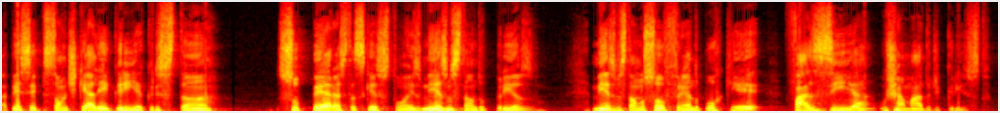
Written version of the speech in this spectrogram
A percepção de que a alegria cristã supera estas questões, mesmo estando preso, mesmo estando sofrendo porque fazia o chamado de Cristo.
